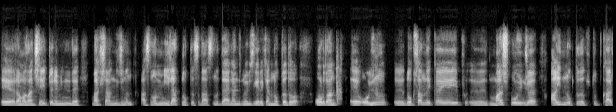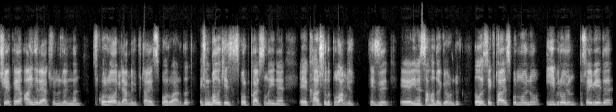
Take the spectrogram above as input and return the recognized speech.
e, Ramazan Çelik döneminin de başlangıcının aslında o milat noktası da aslında değerlendirmemiz gereken nokta da o. Oradan e, oyunu e, 90 dakikaya yayıp e, maç boyunca aynı noktada tutup Karşıyaka'ya aynı reaksiyon üzerinden skor olabilen bir Kütahyaspor vardı. E şimdi Balıkesir Spor karşısında yine e, karşılık bulan bir tezi e, yine sahada gördük. Dolayısıyla Kütahyaspor'un oyunu iyi bir oyun. Bu seviyede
